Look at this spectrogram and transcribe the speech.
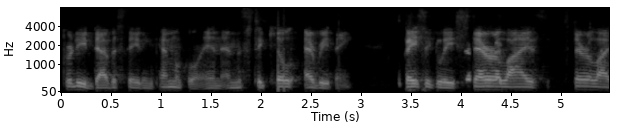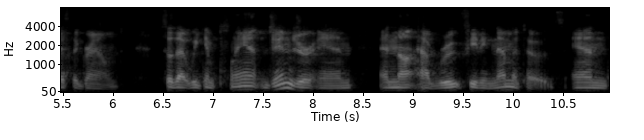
pretty devastating chemical in, and it's to kill everything. It's basically sterilize sterilize the ground so that we can plant ginger in and not have root feeding nematodes. And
